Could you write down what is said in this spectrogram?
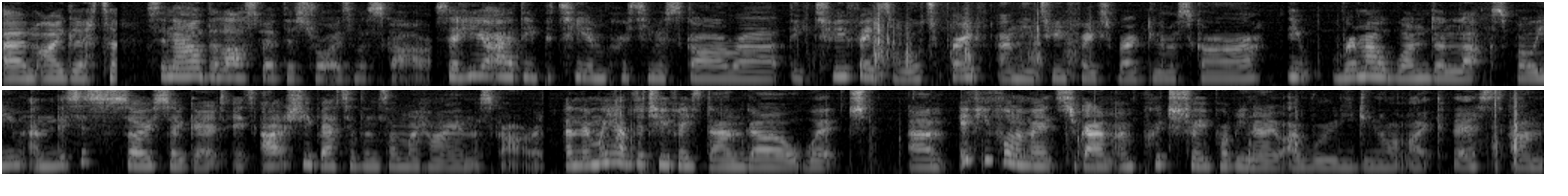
um, eye glitter. So now the last bit of this drawer is mascara. So here I have the Petite and Pretty Mascara, the Too Faced Waterproof and the Too Faced Regular Mascara. The Rimmel Wonder Luxe Volume and this is so so good. It's actually better than some of my high-end mascaras. And then we have the Too Faced Damn Girl which um, if you follow my Instagram I'm pretty sure you probably know I really do not like this. Um,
